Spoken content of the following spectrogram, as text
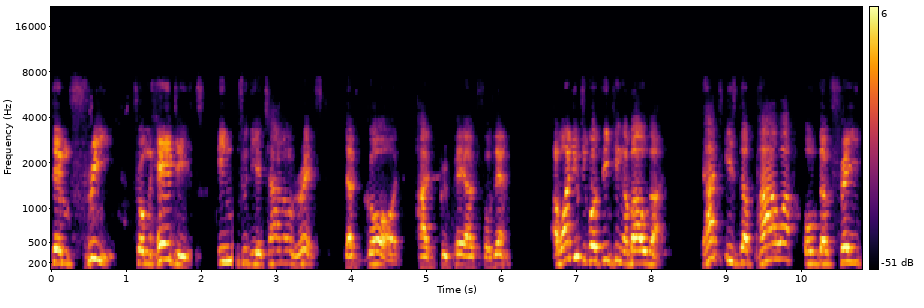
them free from Hades into the eternal rest that God had prepared for them. I want you to go thinking about that. That is the power of the faith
